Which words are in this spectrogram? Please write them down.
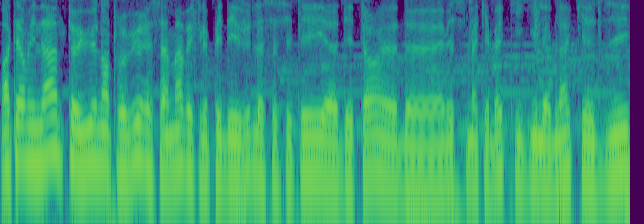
En terminant, tu as eu une entrevue récemment avec le PDG de la Société euh, d'État euh, d'Investissement Québec, qui est Guy Leblanc, qui a dit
